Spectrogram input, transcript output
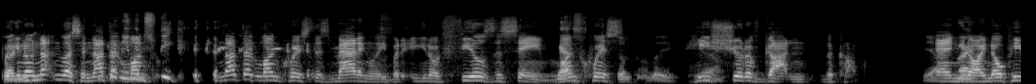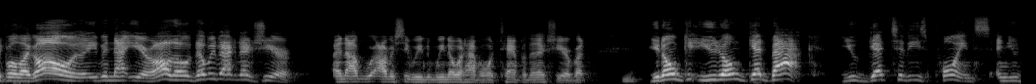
But you know, he- not listen, not that couldn't Lund, speak. not that Lundqvist is Mattingly, but you know, it feels the same. Yes. Lundqvist, Absolutely. he yeah. should have gotten the cup. yeah. And you know, I know people like, oh, even that year, oh, they'll, they'll be back next year. And uh, obviously, we we know what happened with Tampa the next year. But you don't get you don't get back. You get to these points and you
